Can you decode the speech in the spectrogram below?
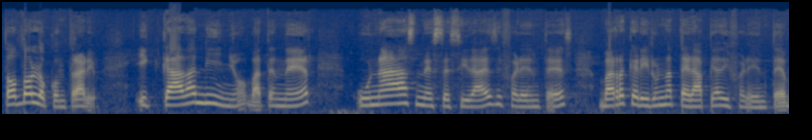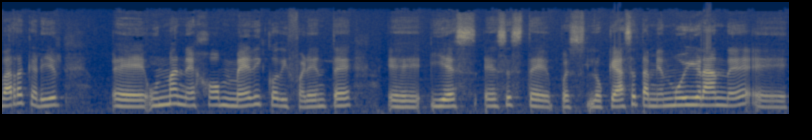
Todo lo contrario. Y cada niño va a tener unas necesidades diferentes, va a requerir una terapia diferente, va a requerir eh, un manejo médico diferente, eh, y es, es, este, pues, lo que hace también muy grande eh,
